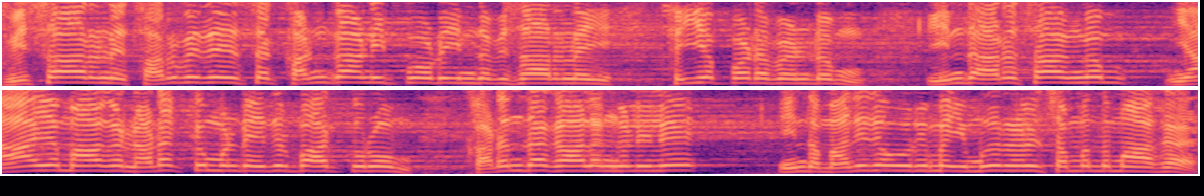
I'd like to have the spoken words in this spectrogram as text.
விசாரணை சர்வதேச கண்காணிப்போடு இந்த விசாரணை செய்யப்பட வேண்டும். இந்த அரசாங்கம் நியாயமாக நடக்கும் என்று எதிர்பார்க்கிறோம். கடந்த காலங்களிலே இந்த மனித உரிமை மீறல் சம்பந்தமாக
